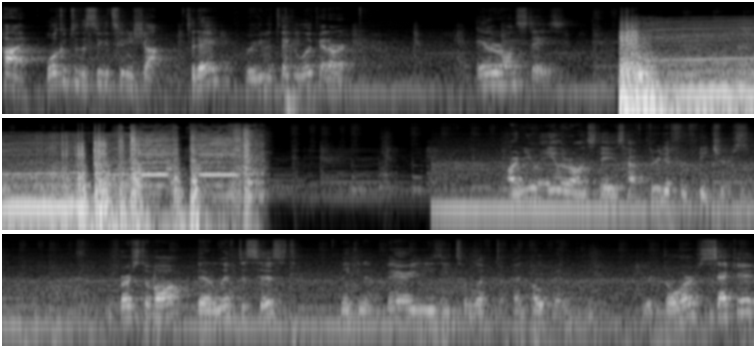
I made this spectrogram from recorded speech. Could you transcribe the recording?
Hi, welcome to the Sugatsune shop. Today, we're going to take a look at our aileron stays. Our new aileron stays have three different features. First of all, they're lift assist, making it very easy to lift and open your door. Second,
